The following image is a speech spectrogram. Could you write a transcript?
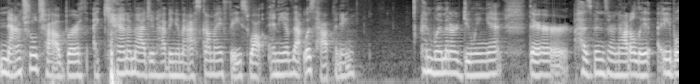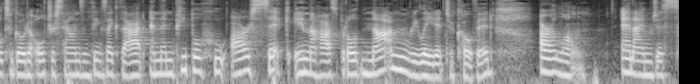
natural childbirth. I can't imagine having a mask on my face while any of that was happening and women are doing it their husbands are not able to go to ultrasounds and things like that and then people who are sick in the hospital not unrelated to covid are alone and i'm just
